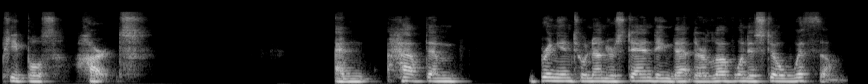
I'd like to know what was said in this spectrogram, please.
people's hearts and have them bring into an understanding that their loved one is still with them.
